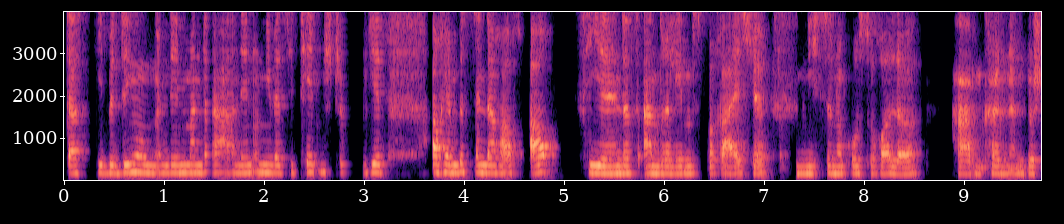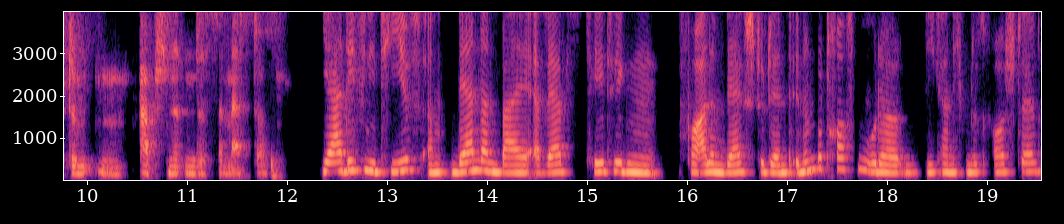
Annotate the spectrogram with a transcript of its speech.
dass die Bedingungen, in denen man da an den Universitäten studiert, auch ein bisschen darauf abzielen, dass andere Lebensbereiche nicht so eine große Rolle haben können in bestimmten Abschnitten des Semesters. Ja, definitiv. Ähm, wären dann bei Erwerbstätigen vor allem WerkstudentInnen betroffen oder wie kann ich mir das vorstellen?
